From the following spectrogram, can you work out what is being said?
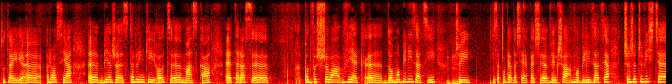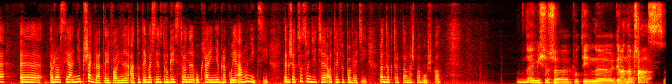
tutaj Rosja bierze sterlinki od Maska, teraz podwyższyła wiek e, do mobilizacji, mhm. czyli zapowiada się jakaś e, większa mobilizacja, czy rzeczywiście e, Rosja nie przegra tej wojny, a tutaj właśnie z drugiej strony Ukrainie brakuje amunicji. Także co sądzicie o tej wypowiedzi? Pan doktor Tomasz Pawłuszko. Wydaje mi się, że Putin gra na czas,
